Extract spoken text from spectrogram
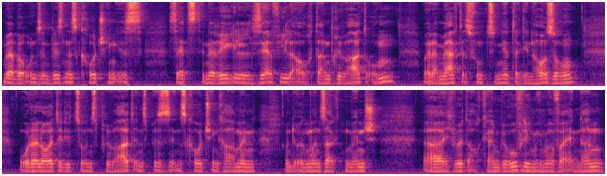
Wer bei uns im Business Coaching ist, setzt in der Regel sehr viel auch dann privat um, weil er merkt, es funktioniert da genauso. Oder Leute, die zu uns privat ins Business, ins Coaching kamen und irgendwann sagten, Mensch, äh, ich würde auch gern beruflich mich mal verändern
